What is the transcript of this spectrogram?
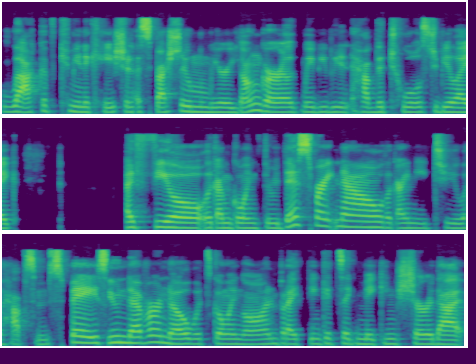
lack of communication, especially when we were younger. Like maybe we didn't have the tools to be like, I feel like I'm going through this right now. Like I need to have some space. You never know what's going on, but I think it's like making sure that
